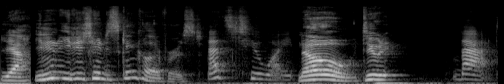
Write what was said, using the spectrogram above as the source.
yeah. You need, you need to change his skin color first. That's too white. No, dude. That.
